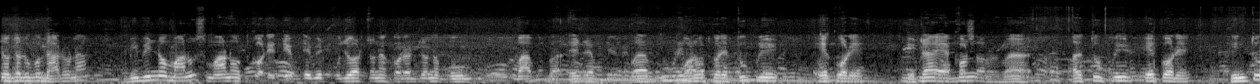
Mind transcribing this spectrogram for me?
যতটুকু ধারণা বিভিন্ন মানুষ মানত করে। দেবদেবীর পুজো অর্চনা করার জন্য বোম বা মানত করে তুপড়ি এ করে। এটা এখন হ্যাঁ, তুপড়ির এ করে। কিন্তু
